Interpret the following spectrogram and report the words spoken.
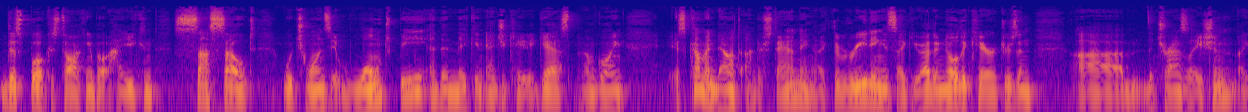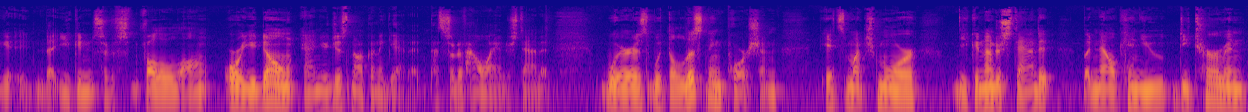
this book is talking about how you can suss out which ones it won't be and then make an educated guess. But I'm going, it's coming down to understanding. Like the reading, it's like you either know the characters and um, the translation, like that you can sort of follow along, or you don't, and you're just not going to get it. That's sort of how I understand it. Whereas with the listening portion, it's much more you can understand it, but now can you determine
